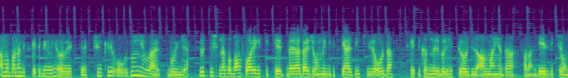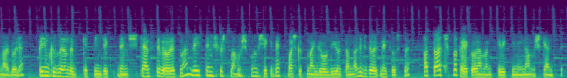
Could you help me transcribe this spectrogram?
Ama bana bisiklete binmeyi öğretti. Çünkü o uzun yıllar boyunca yurt dışına babam fuara gittikçe beraberce onunla gidip geldiği için ve orada bisikletli kadınları böyle hep gördüğünü Almanya'da falan gezdikçe onlar böyle. Benim kızlarım da bisiklet binecek demiş. Kendisi de bir öğretmen ve istemiş hırslanmış. Bunu bir şekilde başkasından gördüğü yöntemlerle bize öğretmeye çalıştı. Hatta çıplak ayak öğrenmemiz gerektiğine inanmış kendisi.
